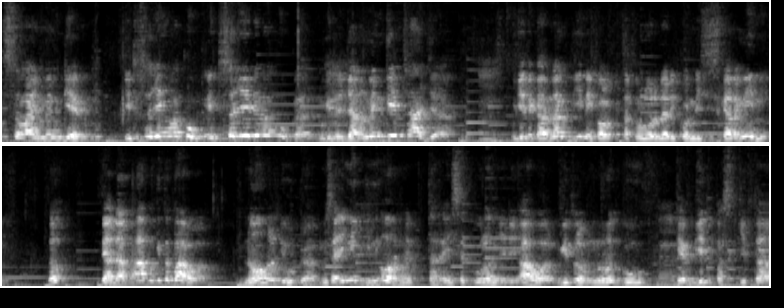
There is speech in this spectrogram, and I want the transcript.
selain main game itu saja yang laku itu saja yang dia lakukan begitu jangan main game saja. Hmm. begitu karena begini kalau kita keluar dari kondisi sekarang ini toh tidak ada apa-apa kita bawa nol juga misalnya ini ini orang kita reset ulang jadi awal begitu loh menurutku Hmm. kayak begitu pas kita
